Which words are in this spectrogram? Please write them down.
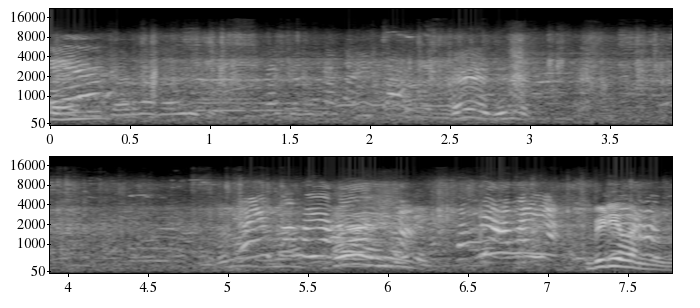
টাইম ভিডিও বানাবো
